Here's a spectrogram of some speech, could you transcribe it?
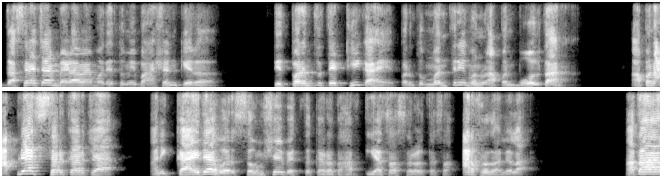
दसऱ्याच्या मेळाव्यामध्ये तुम्ही भाषण केलं. तिथपर्यंत ते ठीक आहे परंतु मंत्री म्हणून आपण बोलताना आपण आपल्याच सरकारच्या आणि कायद्यावर संशय व्यक्त करत आहात याचा सरळ तसा अर्थ झालेला आहे. आता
